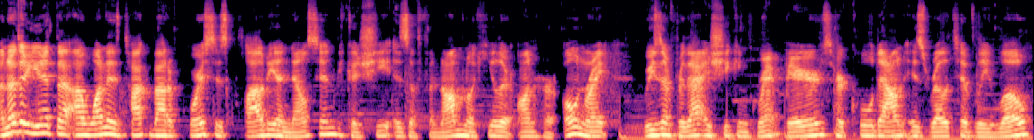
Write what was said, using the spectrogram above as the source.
Another unit that I wanted to talk about, of course, is Claudia Nelson because she is a phenomenal healer on her own right. Reason for that is she can grant barriers. Her cooldown is relatively low.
